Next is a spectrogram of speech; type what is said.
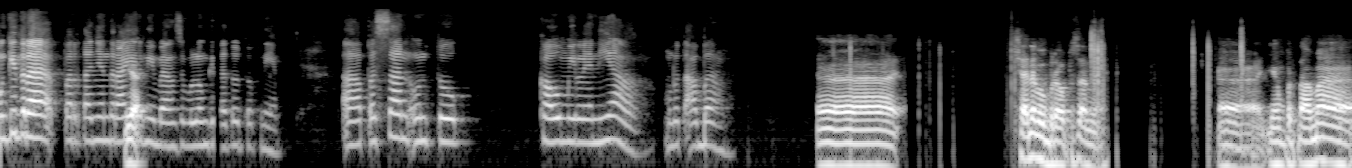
mungkin tera- pertanyaan terakhir Ya. nih Bang sebelum kita tutup nih. Eh, pesan untuk kaum milenial menurut Abang. Eh, saya ada beberapa pesan ya. Eh, yang pertama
